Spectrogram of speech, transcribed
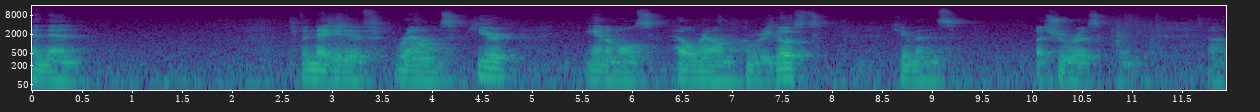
And then the negative realms here animals, hell realm, hungry ghosts, humans, asuras, and um,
